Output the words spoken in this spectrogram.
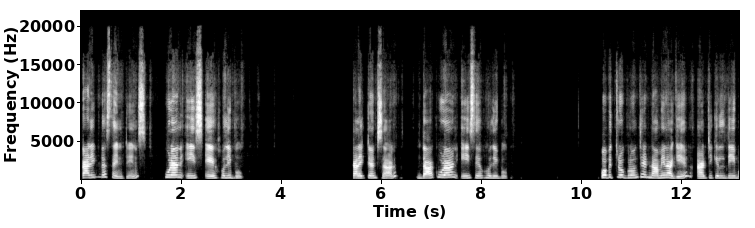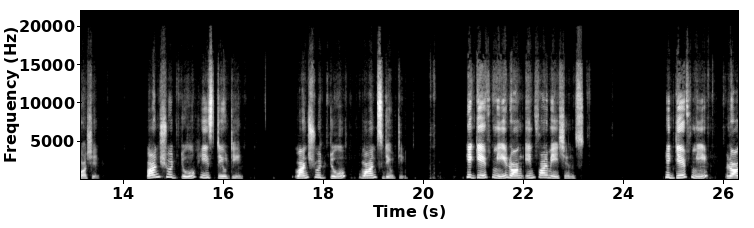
Correct the sentence Quran is a holy book. Correct answer. The Quran is a holy book. পবিত্র গ্রন্থের নামের আগে আর্টিকেল দিয়ে বসে। One should do his duty one should do one's duty he gave me wrong informations he gave me wrong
